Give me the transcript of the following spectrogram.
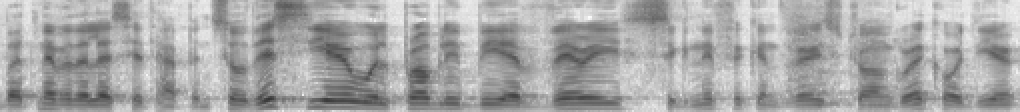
but nevertheless, it happened. So this year will probably be a very significant, very strong record year,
